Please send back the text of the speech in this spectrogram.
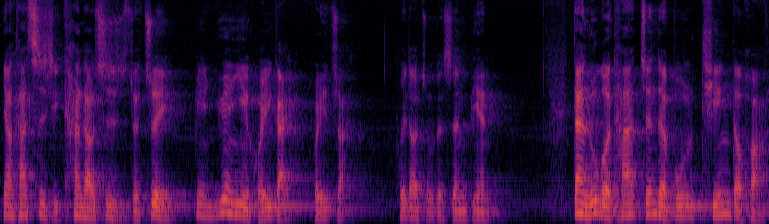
让他自己看到自己的罪，便愿意悔改、回转，回到主的身边。但如果他真的不听的话，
